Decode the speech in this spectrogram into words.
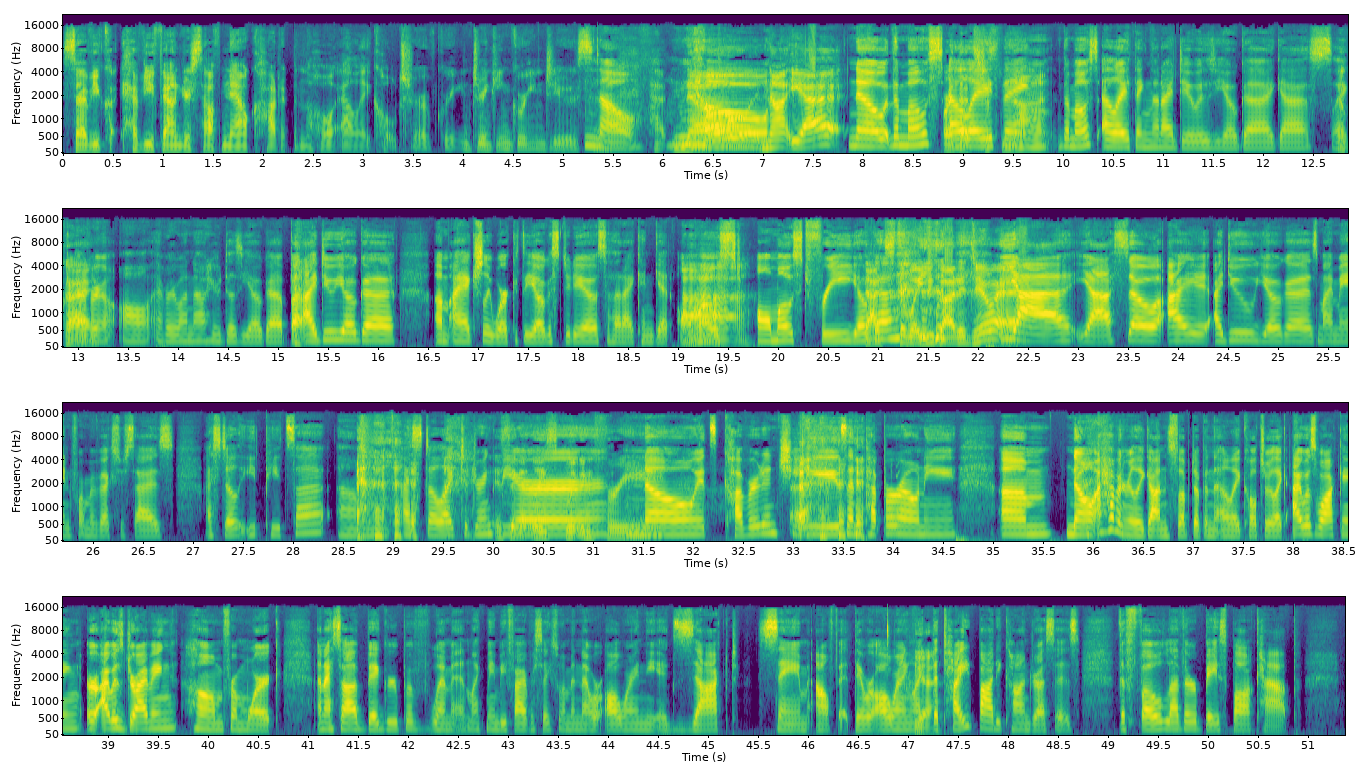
So have you have you found yourself now caught up in the whole LA culture of green, drinking green juice? No. ha- No. no, not yet. No, the most Or LA thing, not- the most LA thing that I do is yoga. I guess like Okay. every, all everyone out here does yoga, but I do yoga. Um, I actually work at the yoga studio so that I can get almost Ah. almost free yoga. That's the way you got to do it. Yeah, yeah. So I I do yoga as my main form of exercise. I still eat pizza. Um, I still like to drink Is it at least gluten-free? No, it's covered in cheese and pepperoni. Um, no, I haven't really gotten swept up in the LA culture. Like I was walking or I was driving home from work and I saw a big group of women, like maybe five or six women that were all wearing the exact same outfit. They were all wearing like Yeah. the tight bodycon dresses, the faux leather baseball cap,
